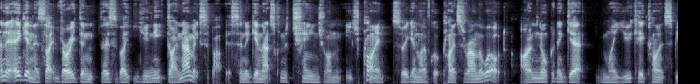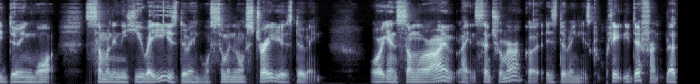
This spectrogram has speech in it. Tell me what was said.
And again, there's like very there's like unique dynamics about this, and again, that's going to change on each client. So again, I've got clients around the world. I'm not going to get my UK clients to be doing what someone in the UAE is doing, or someone in Australia is doing, or again, somewhere I'm like in Central America is doing is completely different. Their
